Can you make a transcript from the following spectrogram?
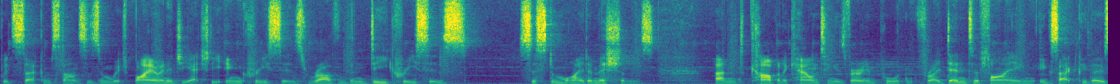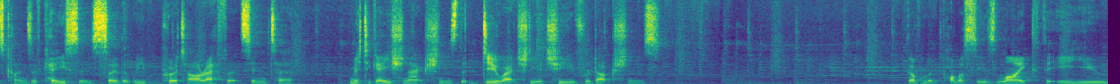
with circumstances in which bioenergy actually increases rather than decreases system-wide emissions. And carbon accounting is very important for identifying exactly those kinds of cases so that we put our efforts into mitigation actions that do actually achieve reductions government policies like the EU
